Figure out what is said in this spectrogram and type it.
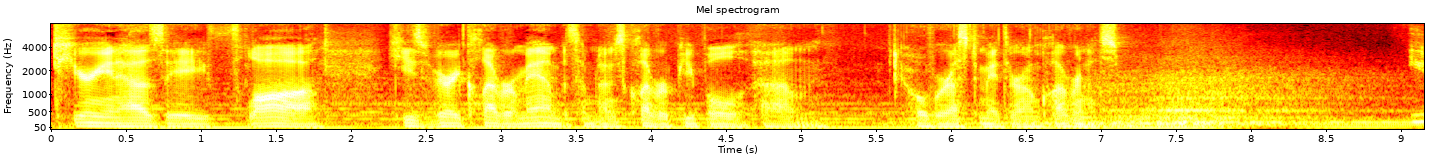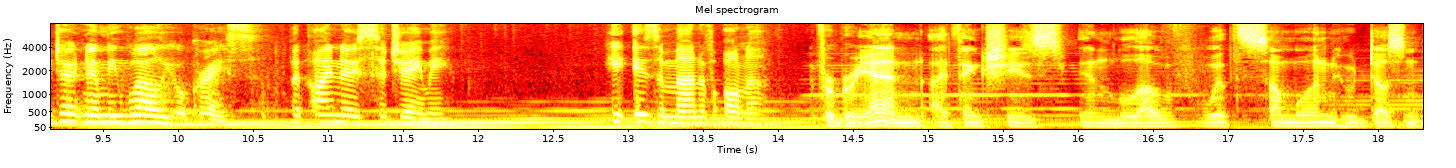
Tyrion has a flaw, he's a very clever man, but sometimes clever people um, overestimate their own cleverness. You don't know me well, Your Grace, but I know Sir Jaime. He is a man of honor. For Brienne, I think she's in love with someone who doesn't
